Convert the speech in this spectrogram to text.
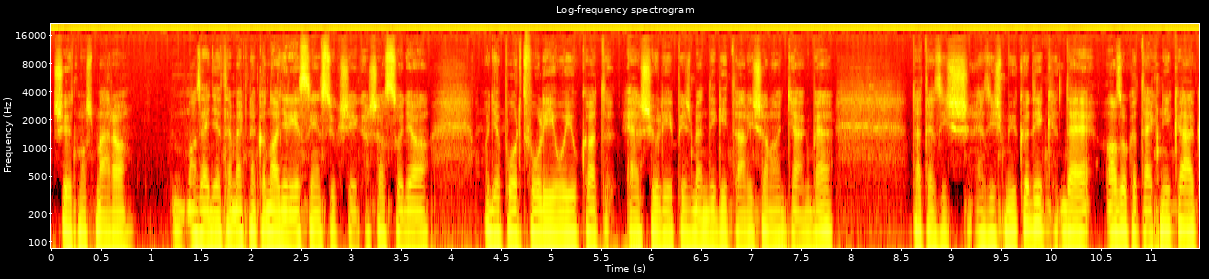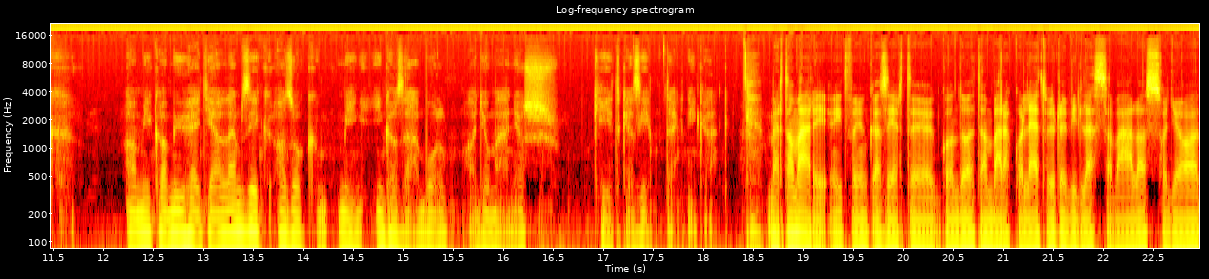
sőt most már a, az egyetemeknek a nagy részén szükséges az, hogy a, hogy a portfóliójukat első lépésben digitálisan adják be. Tehát ez is, ez is működik, de azok a technikák, amik a műhegy jellemzik, azok még igazából hagyományos kétkezi technikák. Mert ha már itt vagyunk, azért gondoltam, bár akkor lehet, hogy rövid lesz a válasz, hogy a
